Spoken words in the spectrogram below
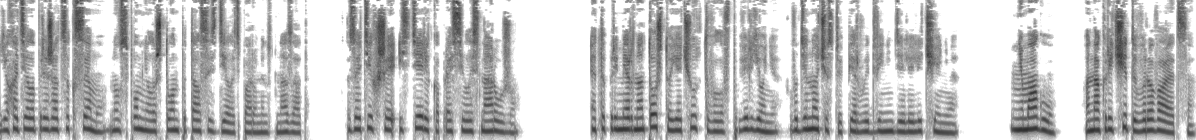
Я хотела прижаться к Сэму, но вспомнила, что он пытался сделать пару минут назад. Затихшая истерика просилась наружу. Это примерно то, что я чувствовала в павильоне, в одиночестве первые две недели лечения. «Не могу». Она кричит и вырывается.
